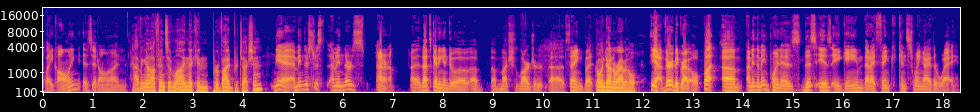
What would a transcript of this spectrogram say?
play calling? Is it on. having an offensive line that can provide protection, Yeah, I mean, there's just. I mean, there's. I don't know. Uh, that's getting into a, a, a much larger uh, thing. But going down a rabbit hole. Yeah, very big rabbit hole. But um, I mean, the main point is this is a game that I think can swing either way.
